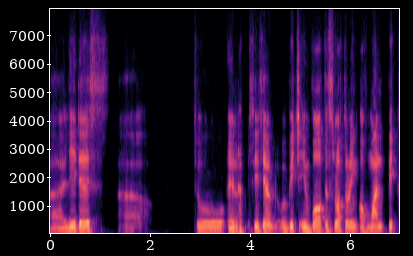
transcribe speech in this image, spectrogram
uh, leaders to and which involved the slaughtering of one pig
